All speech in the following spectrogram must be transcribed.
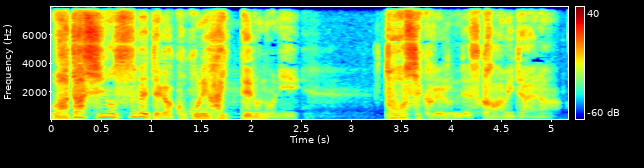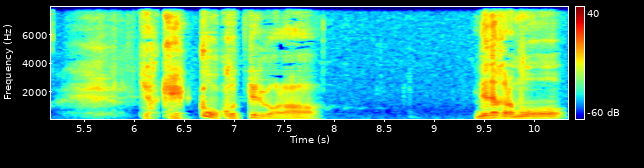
私の全てがここに入ってるのに、どうしてくれるんですか？みたいな。いや、結構怒ってるから。で、だからもう、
